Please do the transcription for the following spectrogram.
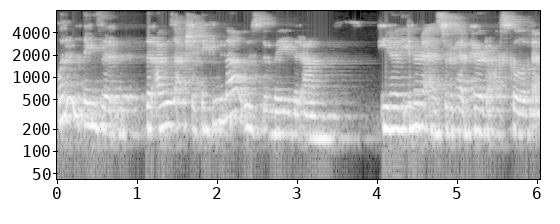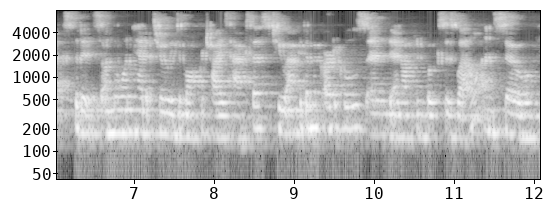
one of the things that, that I was actually thinking about was the way that um, you know, the internet has sort of had paradoxical effects that it's, on the one hand, it's really democratized access to academic articles and, and often books as well. And so,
